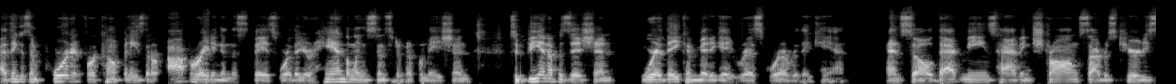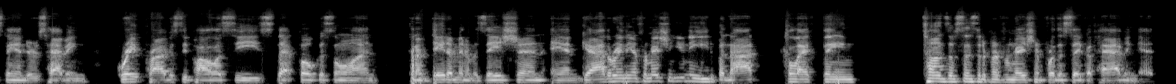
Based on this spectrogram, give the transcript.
I think it's important for companies that are operating in the space where they are handling sensitive information to be in a position where they can mitigate risk wherever they can. And so that means having strong cybersecurity standards, having great privacy policies that focus on kind of data minimization and gathering the information you need, but not collecting tons of sensitive information for the sake of having it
